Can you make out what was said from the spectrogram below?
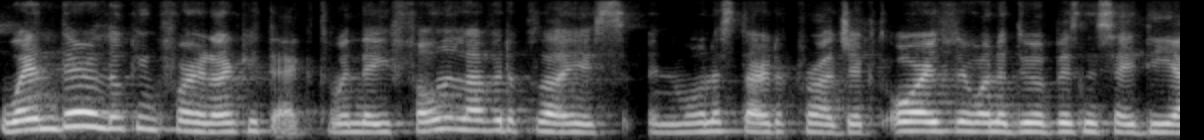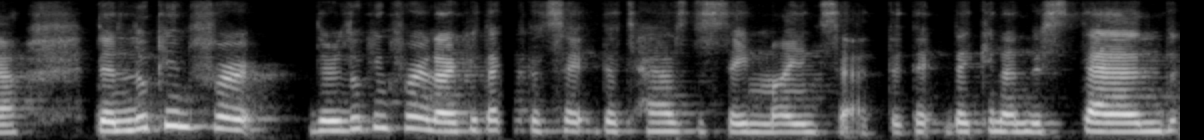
when they're looking for an architect, when they fall in love with a place and want to start a project, or if they want to do a business idea, then looking for they're looking for an architect that say, that has the same mindset that they, they can understand,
